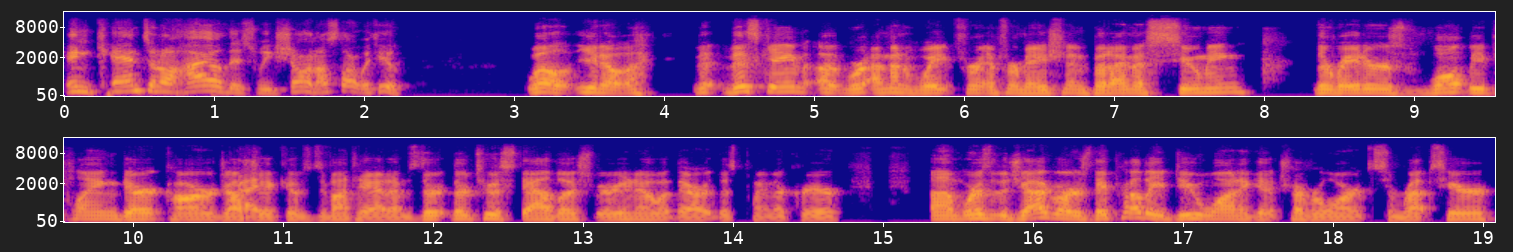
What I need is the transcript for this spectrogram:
in Canton, Ohio this week? Sean, I'll start with you. Well, you know, this game, uh, I'm going to wait for information, but I'm assuming the Raiders won't be playing Derek Carr, Josh right. Jacobs, Davante Adams. They're they're too established. We already know what they are at this point in their career. Um, whereas the Jaguars, they probably do want to get Trevor Lawrence some reps here.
